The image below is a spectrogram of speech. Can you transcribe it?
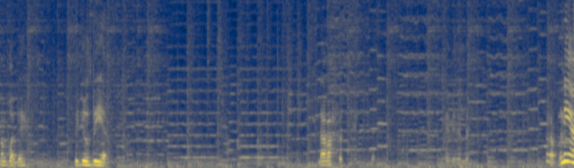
ลองกดดิสกิลซีอะได้ปะไม่มีนั่นเลยแบบนี่ไง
